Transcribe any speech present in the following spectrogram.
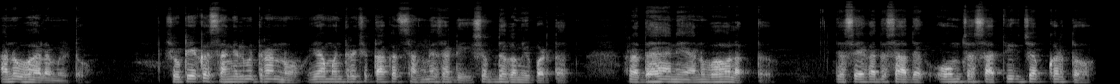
अनुभवायला मिळतो. शेवटी एकच सांगेल मित्रांनो या मंत्राची ताकद सांगण्यासाठी शब्द कमी पडतात. हृदयाने अनुभवावं लागतं. जसं एखादं साधक ओमचा सात्विक जप करतो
